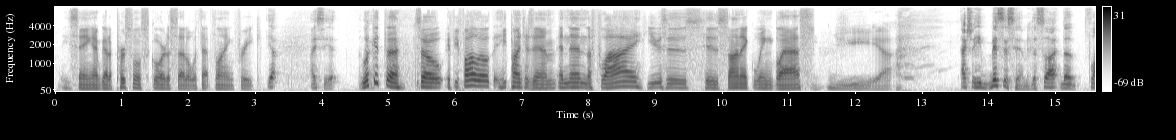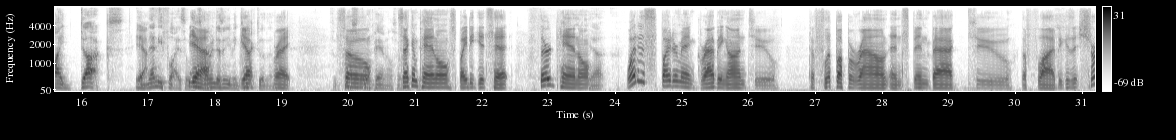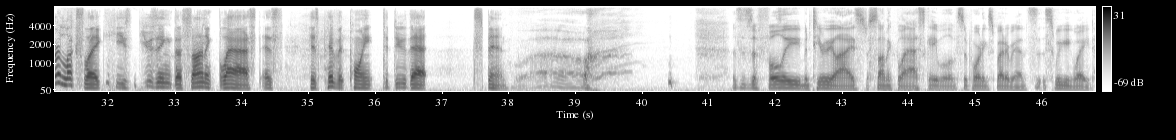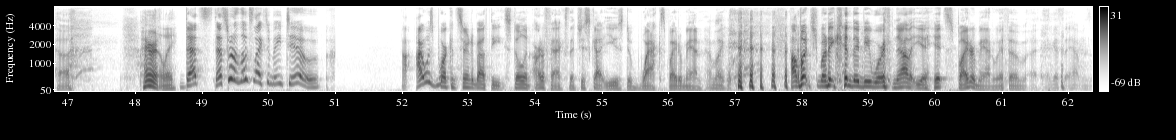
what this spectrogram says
he's saying, "I've got a personal score to settle with that flying freak." Yep, I see it. Look at the so if you follow, he punches him, and then the fly uses his sonic wing blast. Yeah. Actually, he misses him. The si- the fly ducks, Yeah. and then he flies away. Yeah. Spider-Man doesn't even Yep, connect with him. right. First So panels. second like- panel, Spidey gets hit. Third panel, Yeah. what is Spider-Man grabbing onto to flip up around and spin back to the fly? Because it sure looks like he's using the sonic blast as his pivot point to do that spin. Whoa. this is a fully materialized sonic blast cable of supporting Spider-Man's swinging weight, huh? Apparently. That's that's what it looks like to me too. I- was more concerned about the stolen artifacts that just got used to whack Spider-Man. I'm like, how much money can they be worth now that you hit Spider-Man with them? I I guess that happens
